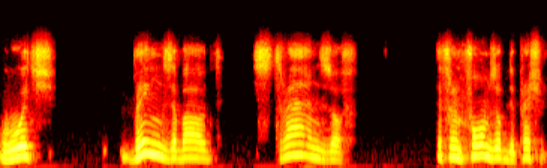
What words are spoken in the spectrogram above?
which brings about strands of different forms of depression.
